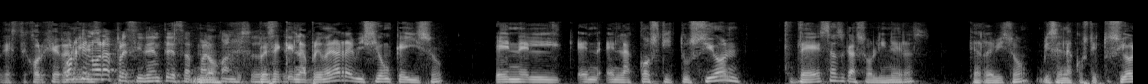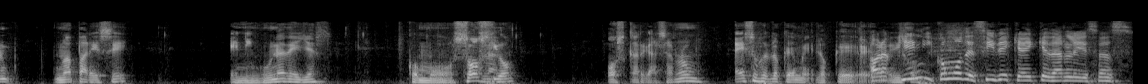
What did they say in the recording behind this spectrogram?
este Jorge Ramírez, Jorge no era presidente de Zapal cuando se... Pues que en la primera revisión que hizo, en, el, en, en la constitución de esas gasolineras que revisó, dice en la Constitución, no aparece en ninguna de ellas como socio Oscar Garza Romo. Eso es lo que me, lo que Ahora, ¿quién y cómo decide que hay que darle esas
